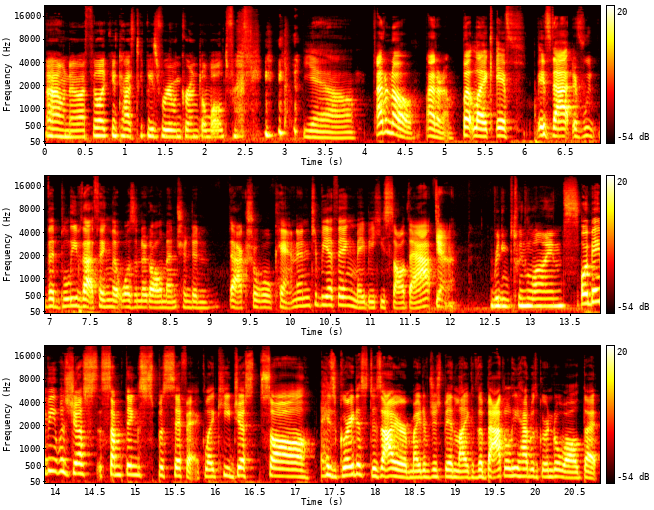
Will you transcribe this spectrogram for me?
I don't know. I feel like Fantastic Beasts ruined Grindelwald for me. yeah. I don't know. I don't know. But like if if that if we that believe that thing that wasn't at all mentioned in the actual canon to be a thing, maybe he saw that. yeah. Reading between the lines. Or maybe it was just something specific. Like he just saw his greatest desire might have just been like the battle he had with Grindelwald that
